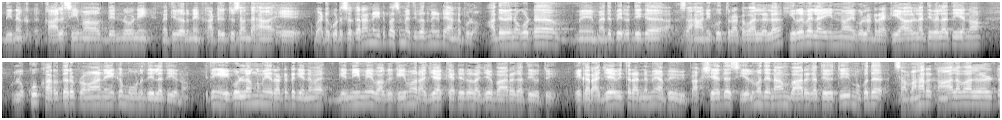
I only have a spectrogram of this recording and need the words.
දින කාල සීමාවක් දෙන්න ඕනේ මැතිවරණය කටයුතු සඳහා ඒ වැඩ කොටස කරන්න ඊට පස්සේ මැතිවරණයකට යන්න පුළුවන්. අද වෙනකොට මේ මැද පෙරදිග සහ අනිකුත් රටවල් වල හිර වෙලා ඉන්නවා ඒගොල්ලන්ට රැකියාවල් නැති වෙලා තියෙනවා. ලොකු කරදර ප්‍රමාණයක මුහුණ දීලා තියෙනවා. ඉතින් ඒගොල්ලන්ව මේ රටට ගෙනව ගැනීමේ වගකීම රජයක් හැටියට රජය බාරගත යුතුයි. ඒක රජය විතරක් නෙමෙයි අපි විපක්ෂයද සියලුම දෙනාම බාරගත යුතුයි. මොකද සමහර කාලවල වලට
